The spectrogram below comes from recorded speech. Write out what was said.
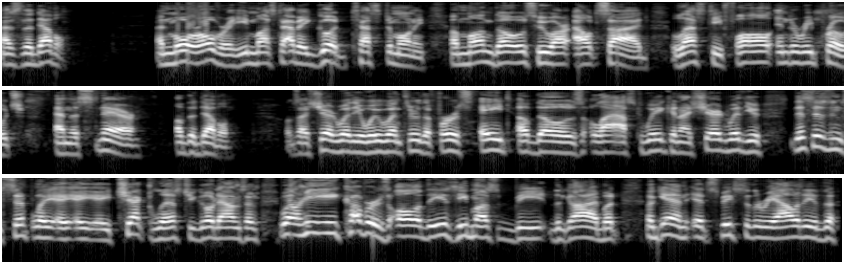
as the devil. And moreover, he must have a good testimony among those who are outside, lest he fall into reproach and the snare of the devil. As I shared with you, we went through the first eight of those last week, and I shared with you this isn't simply a, a, a, checklist. You go down and says, well, he covers all of these. He must be the guy. But again, it speaks to the reality of the,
